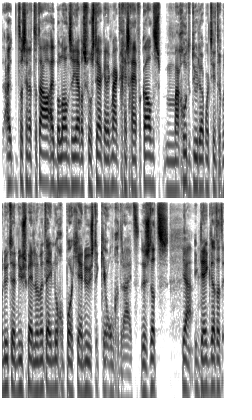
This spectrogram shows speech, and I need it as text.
uit, het was in het totaal uit balans en jij was veel sterker en ik maakte geen schijn van kans. Maar goed, het duurde ook maar 20 minuten en nu spelen we meteen nog een potje en nu is het een keer omgedraaid. Dus dat, is- Ja. ik denk dat het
